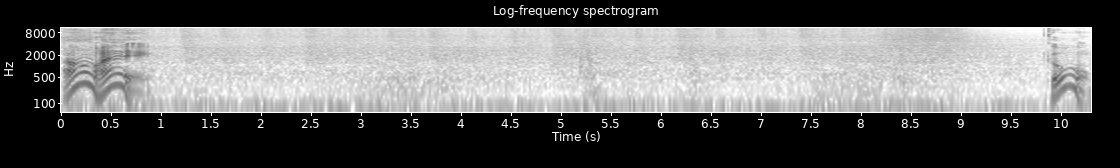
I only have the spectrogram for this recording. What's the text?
Oh, hey. Cool.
